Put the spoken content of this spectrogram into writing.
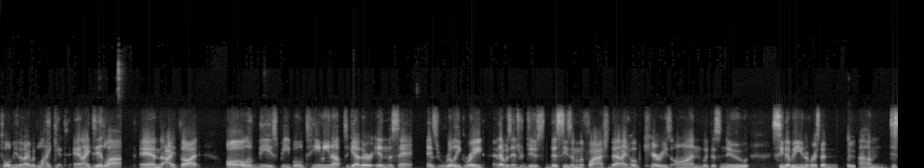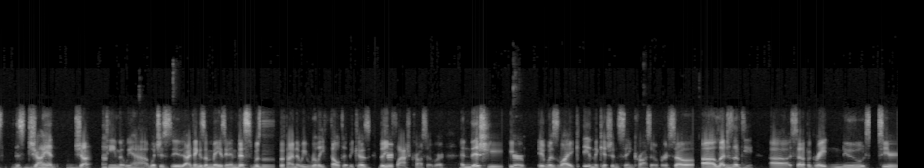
told me that I would like it, and I did like. it. And I thought all of these people teaming up together in the same is really great. That was introduced this season on The Flash that I hope carries on with this new CW universe that um, just this giant team that we have, which is I think is amazing. And this was the time that we really felt it because the Flash crossover, and this year it was like in the kitchen sink crossover. So uh, Legends of T uh, set up a great new series.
